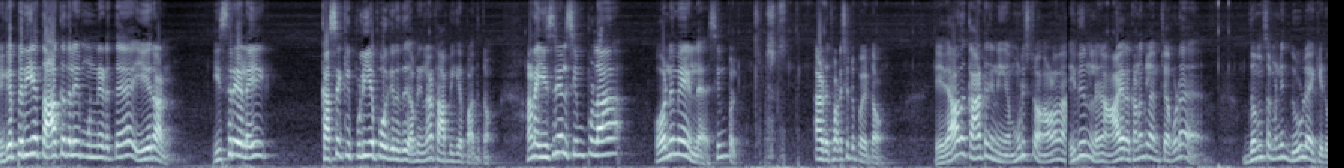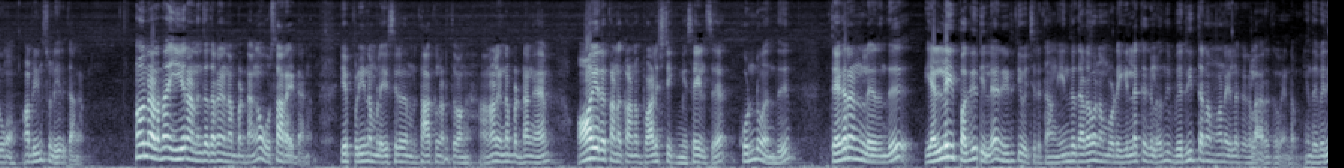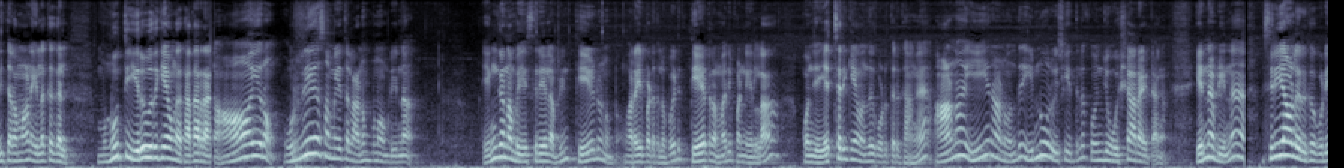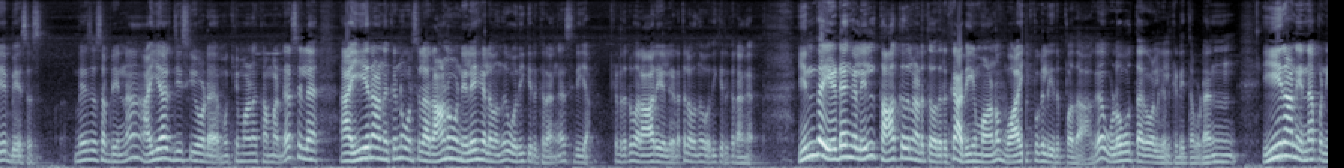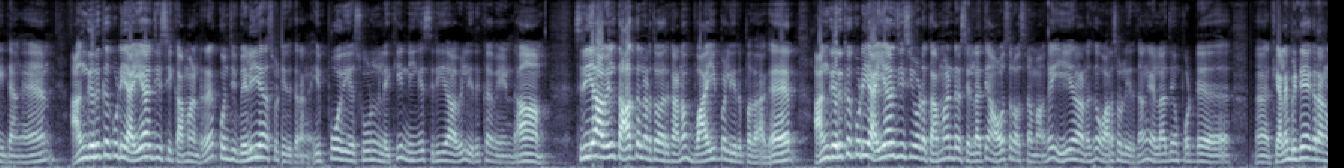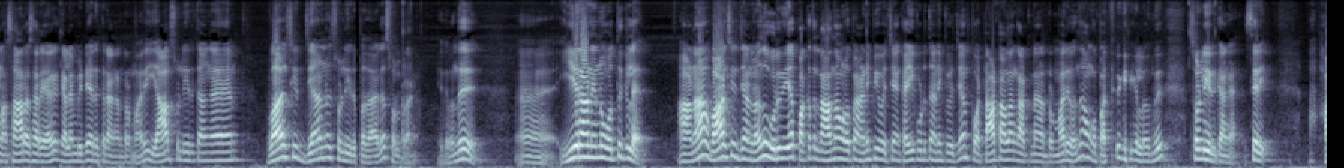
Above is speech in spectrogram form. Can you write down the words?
மிகப்பெரிய தாக்குதலை முன்னெடுத்த ஈரான் இஸ்ரேலை கசக்கி புளிய போகிறது அப்படின்லாம் டாப்பிக்கை பார்த்துட்டோம். ஆனால் இஸ்ரேல் சிம்பிளாக ஒன்றுமே இல்லை. சிம்பிள் அப்படி தொடச்சிட்டு போயிட்டோம். ஏதாவது காட்டுங்க நீங்கள் முடிச்சிட்டோம். அவ்வளோதான் இது இல்லை. ஆயிரக்கணக்கில் அனுப்பிச்சா கூட துவம்சம் பண்ணி தூளாக்கிடுவோம் அப்படின்னு சொல்லியிருக்காங்க. அதனால தான் ஈரான் இந்த தடவை என்ன பண்ணிட்டாங்க? உஷாராயிட்டாங்க. எப்படி நம்மளை இஸ்ரேல் நம்ம தாக்கல் நடத்துவாங்க. அதனால் என்ன பண்ணிட்டாங்க? ஆயிரக்கணக்கான பாலிஸ்டிக் மிசைல்ஸை கொண்டு வந்து தெஹரன்லேருந்து எல்லை பகுதியில் நிறுத்தி வச்சுருக்காங்க. இந்த தடவை நம்மளுடைய இலக்குகள் வந்து வெறித்தனமான இலக்குகளாக இருக்க வேண்டும். இந்த வெறித்தனமான இலக்குகள் நூற்றி இருபதுக்கே அவங்க கதறாங்க. ஆயிரம் ஒரே சமயத்தில் அனுப்பணும் அப்படின்னா எங்கே நம்ம இஸ்ரேல் அப்படின்னு தேடணும். வரைபடத்தில் போயிட்டு தேடுற மாதிரி பண்ணிடலாம். கொஞ்சம் எச்சரிக்கையாக வந்து கொடுத்துருக்காங்க. ஆனால் ஈரான் வந்து இன்னொரு விஷயத்தில் கொஞ்சம் உஷாராயிட்டாங்க. என்ன அப்படின்னா சிரியாவில் இருக்கக்கூடிய பேசஸ். பேசஸ் அப்படின்னா ஐஆர்ஜிசியோட முக்கியமான கமாண்டர்ஸ் இல்லை ஈரானுக்குன்னு ஒரு சில இராணுவ நிலைகளை வந்து ஒதுக்கியிருக்கிறாங்க சிரியா. கிட்டத்தட்ட ஒரு ஆறு ஏழு இடத்துல வந்து ஒதுக்கி இருக்கிறாங்க இந்த இடங்களில் தாக்குதல் நடத்துவதற்கு அதிகமான வாய்ப்புகள் இருப்பதாக உளவு தகவல்கள் கிடைத்தவுடன் ஈரான் என்ன பண்ணிட்டாங்க? அங்கே இருக்கக்கூடிய ஐஆர்ஜிசி கமாண்டரை கொஞ்சம் வெளியேற சொல்லியிருக்கிறாங்க. இப்போதைய சூழ்நிலைக்கு நீங்கள் சிரியாவில் இருக்க வேண்டாம். சிரியாவில் தாக்கல் நடத்துவதற்கான வாய்ப்புகள் இருப்பதாக அங்கே இருக்கக்கூடிய ஐஆர்ஜிசியோட கமாண்டர்ஸ் எல்லாத்தையும் அவசர அவசரமாக ஈரானுக்கு வர சொல்லியிருக்காங்க. எல்லாத்தையும் போட்டு கிளம்பிட்டே இருக்கிறாங்களாம். சார சாரையாக கிளம்பிட்டே இருக்கிறாங்கன்ற மாதிரி யார் சொல்லியிருக்காங்க? வால் ஸ்ட்ரீட் ஜேர்னல் சொல்லியிருப்பதாக சொல்கிறாங்க இது வந்து ஈரான் இன்னும் ஒத்துக்கலை. ஆனால் வால் ஸ்ட்ரீட் ஜேர்னல் வந்து உறுதியாக பக்கத்தில் நான் தான் அவங்கள போய் அனுப்பி வச்சேன் கை கொடுத்து அனுப்பி வச்சேன் இப்போ டாட்டாலாம் காட்டினன்ற மாதிரி வந்து அவங்க பத்திரிகைகள் வந்து சொல்லியிருக்காங்க. சரி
